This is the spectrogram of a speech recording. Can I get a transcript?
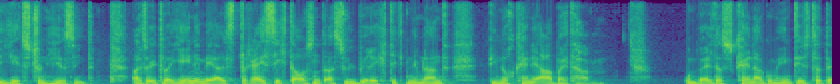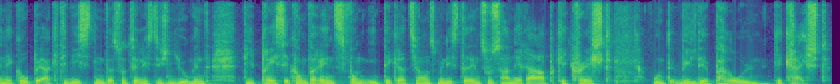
die jetzt schon hier sind. Also etwa jene mehr als 30.000 Asylberechtigten im Land, die noch keine Arbeit haben. Und weil das kein Argument ist, hat eine Gruppe Aktivisten der sozialistischen Jugend die Pressekonferenz von Integrationsministerin Susanne Raab gecrasht und wilde Parolen gekreischt.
